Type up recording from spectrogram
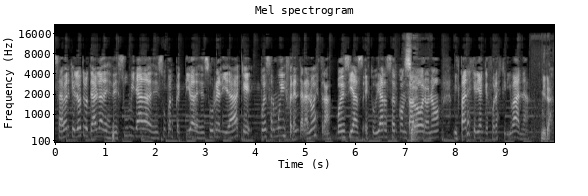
saber que el otro te habla desde su mirada, desde su perspectiva, desde su realidad, que puede ser muy diferente a la nuestra. Vos decías estudiar, ser contador o no. Mis padres querían que fuera escribana. Mira.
